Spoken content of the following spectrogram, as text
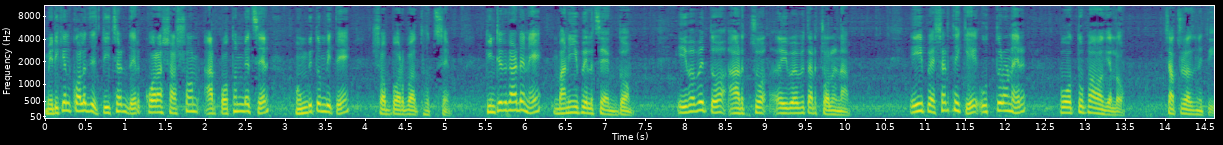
মেডিকেল কলেজের টিচারদের কড়া শাসন আর প্রথম ব্যাচের হম্বিতম্বিতে সব বরবাদ হচ্ছে। কিন্টার গার্ডেনে বানিয়ে ফেলেছে একদম। এইভাবে তো আর এইভাবে তার চলে না। এই পেশার থেকে উত্তরণের পথও পাওয়া গেল ছাত্র রাজনীতি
